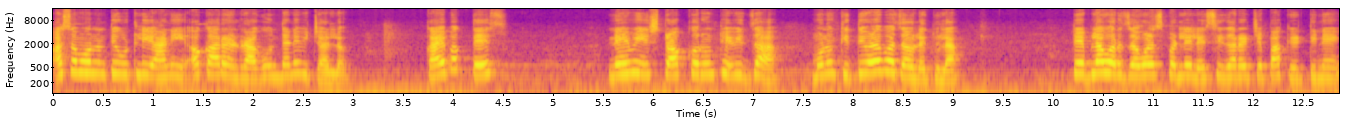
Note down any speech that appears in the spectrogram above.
असं म्हणून ती उठली आणि अकारण रागवून त्याने विचारलं काय बघतेस? नेहमी स्टॉक करून ठेवीत जा म्हणून किती वेळा बजावले तुला? टेबलावर जवळच पडलेले सिगारेटचे पाकिट तिने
